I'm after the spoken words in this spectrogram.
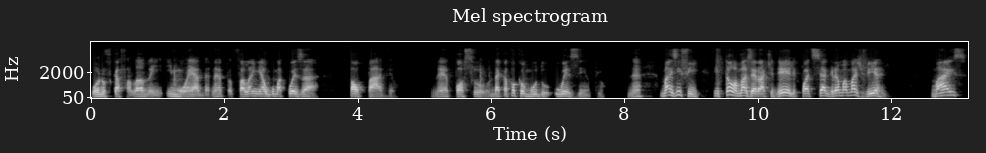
ou não ficar falando em, em moeda, né? Falar em alguma coisa palpável, né? Posso, daqui a pouco eu mudo o exemplo, né? Mas enfim, então a Maserati dele pode ser a grama mais verde, mas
